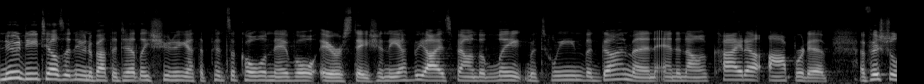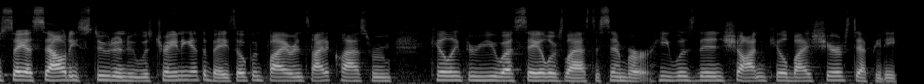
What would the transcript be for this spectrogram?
New details at noon about the deadly shooting at the Pensacola Naval Air Station. The FBI has found a link between the gunman and an al-Qaeda operative. Officials say a Saudi student who was training at the base opened fire inside a classroom, killing three U.S. sailors last December. He was then shot and killed by a sheriff's deputy.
